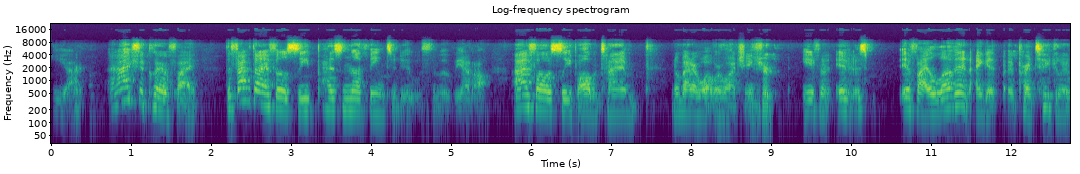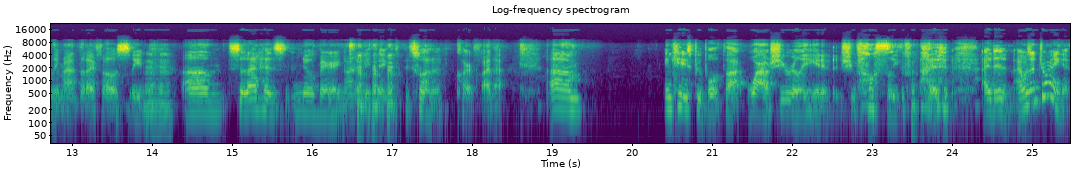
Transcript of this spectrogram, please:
yeah and i should clarify the fact that i fell asleep has nothing to do with the movie at all i fall asleep all the time no matter what we're watching Sure. even if if I love it, I get particularly mad that I fell asleep. hmm Um, so that has no bearing on anything. I just want to clarify that. Um, in case people thought, "Wow, she really hated it. She fell asleep." I, I didn't. I was enjoying it.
